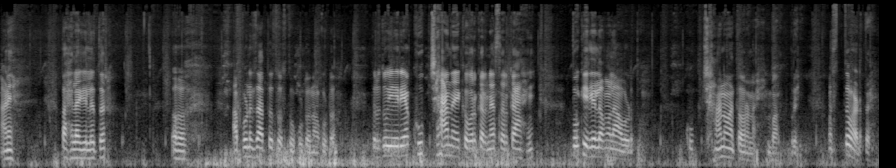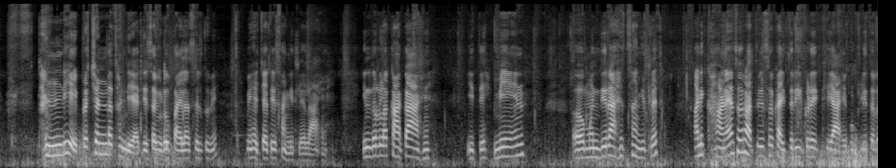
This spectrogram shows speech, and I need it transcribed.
आणि पाहायला गेलं तर आपण जातच असतो कुठं ना कुठं. तर जो एरिया खूप छान आहे कवर करण्यासारखा आहे. तो केलेला मला आवडतो. खूप छान वातावरण आहे. बापरे मस्त वाटतं आहे थंडी आहे प्रचंड थंडी आहे. तिचा व्हिडिओ पाहिला असेल तुम्ही मी ह्याच्यातही सांगितलेला आहे. इंदोरला काका आहे इथे. मेन मंदिर आहेत सांगितलेत. आणि खाण्याचं रात्रीचं काहीतरी इकडे हे आहे. कुठली तर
